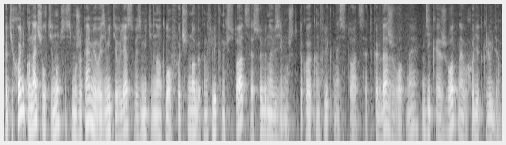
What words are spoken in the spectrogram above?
Потихоньку начал тянуться с мужиками, возьмите в лес, возьмите на отлов. Очень много конфликтных ситуаций, особенно в зиму. Что такое конфликтная ситуация? Это когда животное, дикое животное выходит к людям.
